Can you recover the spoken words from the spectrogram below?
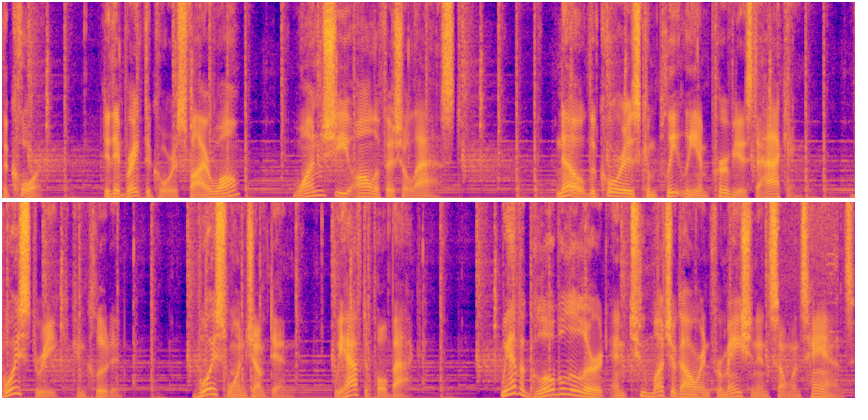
The core. Did they break the core's firewall? One Sheol official asked. No, the core is completely impervious to hacking. Voice 3 concluded. Voice 1 jumped in. We have to pull back. We have a global alert and too much of our information in someone's hands.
